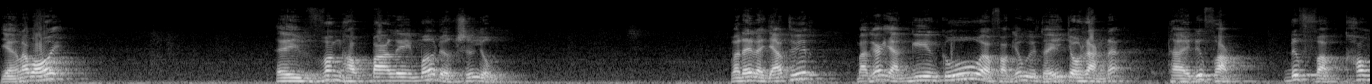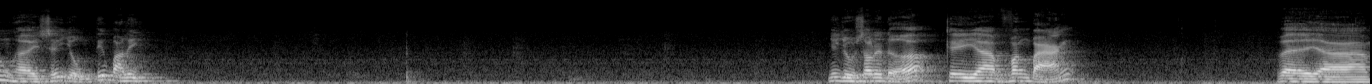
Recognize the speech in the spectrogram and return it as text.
dạng lá bối thì văn học Bali mới được sử dụng. Và đây là giả thuyết mà các nhà nghiên cứu à, Phật giáo Nguyên Thủy cho rằng đó thời Đức Phật Đức Phật không hề sử dụng tiếng Bali. Nhưng dù sao đi nữa, khi à, văn bản về à,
